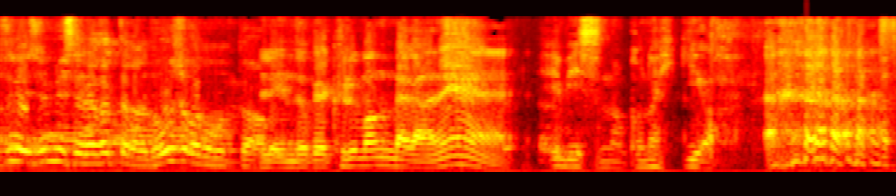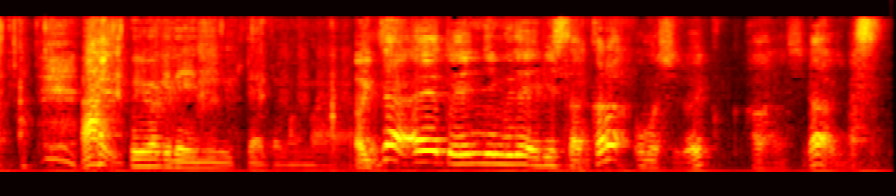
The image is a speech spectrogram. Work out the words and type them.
3つ目準備してなかったからどうしようかと思った。連続で来るもんだからね。恵比寿のこの引きを。はい、というわけでエンディングいきたいと思います。はいじゃあ、えっ、と、エンディングで蛭子さんから面白い話があります。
